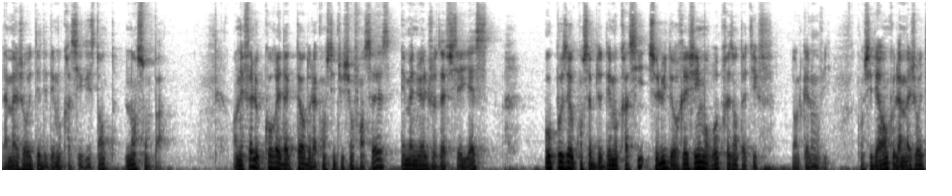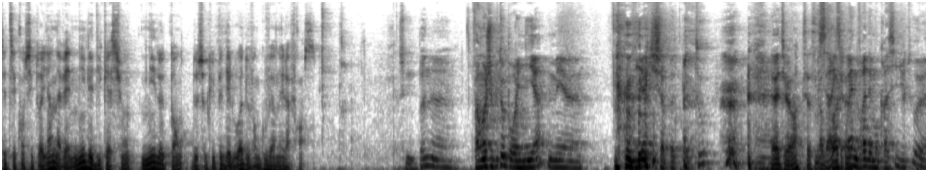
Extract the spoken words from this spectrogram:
la majorité des démocraties existantes n'en sont pas. En effet, le co-rédacteur de la Constitution française, Emmanuel Joseph Sieyès, opposait au concept de démocratie celui de régime représentatif dans lequel on vit, considérant que la majorité de ses concitoyens n'avaient ni l'éducation ni le temps de s'occuper des lois devant gouverner la France. C'est une bonne. euh, Enfin, moi, je suis plutôt pour une IA, mais euh, une IA qui chapeaute tout. Eh ben, tu vas voir que ça se c'est vrai que c'est pas hein. une vraie démocratie du tout. euh.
